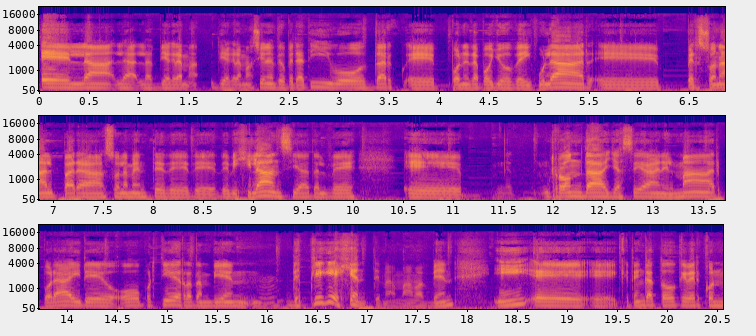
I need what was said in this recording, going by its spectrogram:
Eh, las diagramaciones de operativos, dar, eh, poner apoyo vehicular, eh, personal para solamente de, de vigilancia, tal vez ronda ya sea en el mar, por aire o, por tierra también, despliegue de gente más, más, bien, y eh, eh, que tenga todo que ver con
